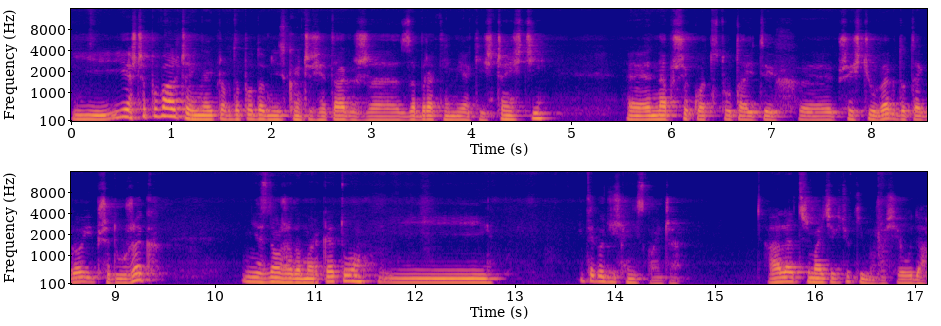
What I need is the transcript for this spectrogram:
I jeszcze powalczę i najprawdopodobniej skończy się tak, że zabraknie mi jakiejś części. E, Na przykład tutaj tych e, przejściówek do tego i przedłużek. Nie zdążę do marketu i, i tego dzisiaj nie skończę. Ale trzymajcie kciuki, może się uda.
